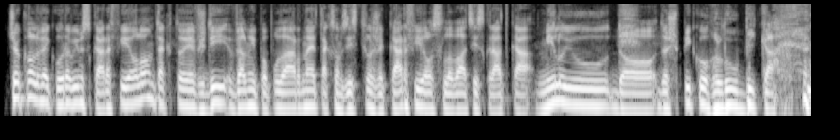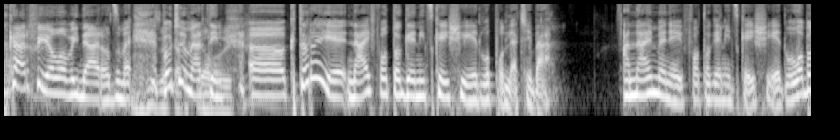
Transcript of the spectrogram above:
Čokoľvek urobím s karfiolom, tak to je vždy veľmi populárne, tak som zistil, že karfiol Slováci skrátka milujú do, do špiku hlúbika. Karfiolový národ sme. Počuj Martin, uh, ktoré je najfotogenickejšie jedlo podľa teba? Teba. A najmenej fotogenickejšie jedlo, lebo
